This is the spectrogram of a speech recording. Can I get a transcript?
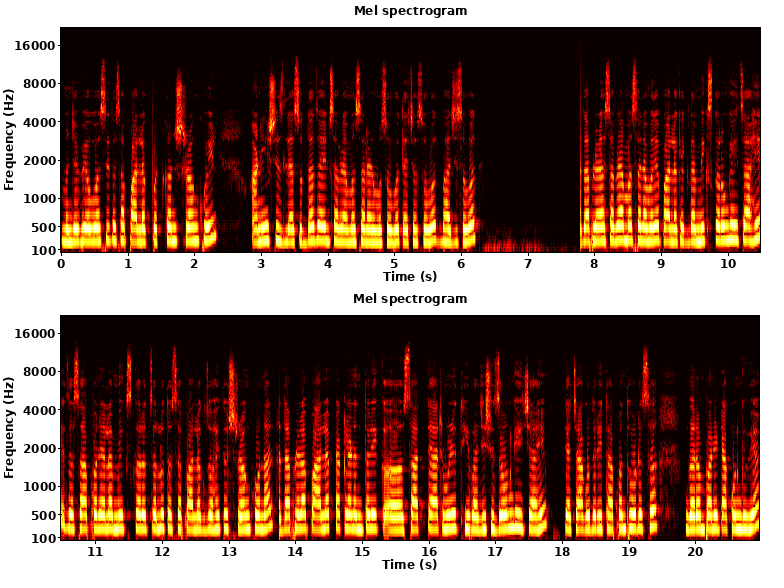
म्हणजे व्यवस्थित असा पालक पटकन श्रंक होईल. आणि शिजल्यासुद्धा जाईल सगळ्या मसाल्यांसोबत त्याच्यासोबत भाजीसोबत. आता आपल्याला सगळ्या मसाल्यामध्ये पालक एकदा मिक्स करून घ्यायचा आहे. जसं आपण याला मिक्स करत चालू तसा पालक जो आहे तो श्रंक होणार. आता आपल्याला पालक टाकल्यानंतर एक सात ते आठ मिनिट ही भाजी शिजवून घ्यायची आहे. त्याच्या अगोदर इथं आपण थोडंसं गरम पाणी टाकून घेऊया.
